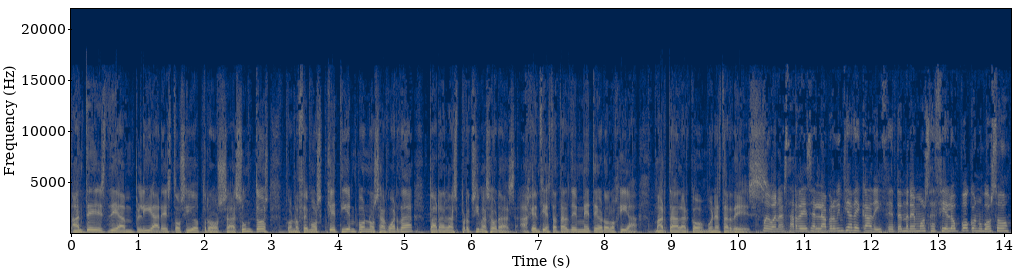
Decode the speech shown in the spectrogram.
Antes de ampliar estos y otros asuntos, conocemos qué tiempo nos aguarda para las próximas horas. Agencia Estatal de Meteorología. Marta Alarcón, buenas tardes. Muy buenas tardes. En la provincia de Cádiz tendremos cielo poco nuboso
